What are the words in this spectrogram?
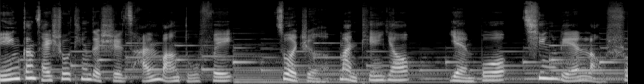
您刚才收听的是《蚕王毒妃》，作者漫天妖，演播青莲老树。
